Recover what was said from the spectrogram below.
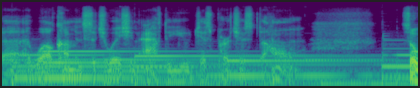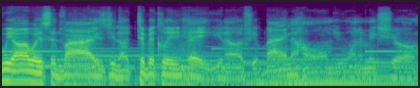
uh, a welcoming situation after you just purchased the home. So we always advise, you know, typically, hey, you know, if you're buying a home, you want to make sure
